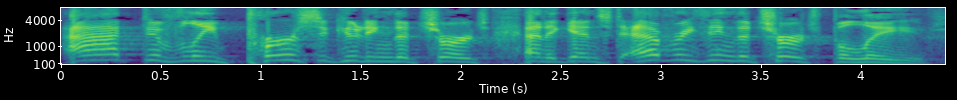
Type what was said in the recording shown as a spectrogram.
actively persecuting the church and against everything the church believed.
